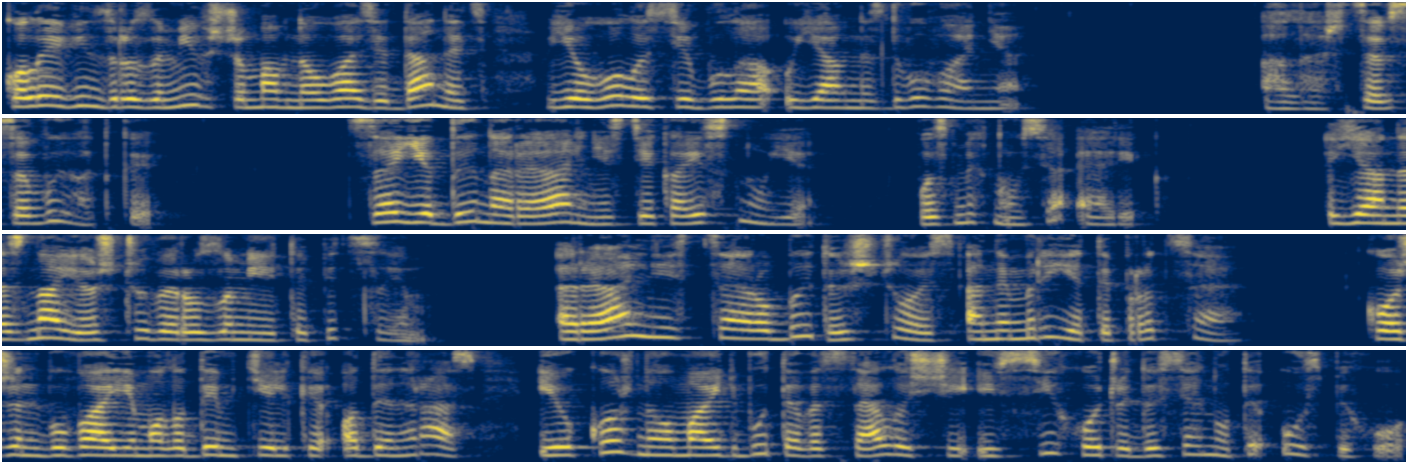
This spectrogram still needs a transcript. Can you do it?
Коли він зрозумів, що мав на увазі данець, в його голосі була уявне здивування. Але ж це все вигадки. Це єдина реальність, яка існує, посміхнувся Ерік. Я не знаю, що ви розумієте під цим. Реальність це робити щось, а не мріяти про це. Кожен буває молодим тільки один раз, і у кожного мають бути веселощі, і всі хочуть досягнути успіху.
